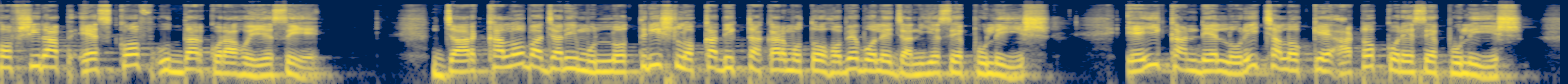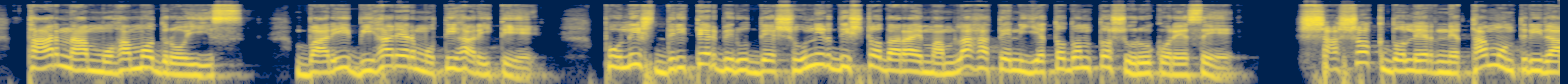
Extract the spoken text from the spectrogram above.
কফ সিরাপ এসকফ উদ্ধার করা হয়েছে, যার কালোবাজারি মূল্য ত্রিশ লক্ষাধিক টাকার মতো হবে বলে জানিয়েছে পুলিশ। এই কাণ্ডে লরি চালককে আটক করেছে পুলিশ। তার নাম মুহাম্মদ রইস। বাড়ি বিহারের মতিহারিতে। পুলিশ ধৃতের বিরুদ্ধে সুনির্দিষ্ট দ্বারায় মামলা হাতে নিয়ে তদন্ত শুরু করেছে। শাসক দলের নেতা মন্ত্রীরা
